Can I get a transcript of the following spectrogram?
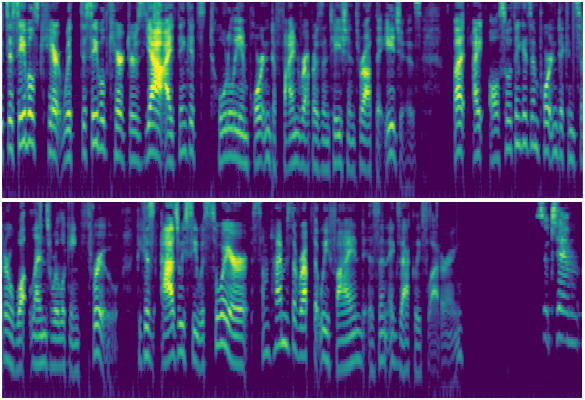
With disabled with disabled characters, yeah, I think it's totally important to find representation throughout the ages. But I also think it's important to consider what lens we're looking through, because as we see with Sawyer, sometimes the rep that we find isn't exactly flattering. So, Tim,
